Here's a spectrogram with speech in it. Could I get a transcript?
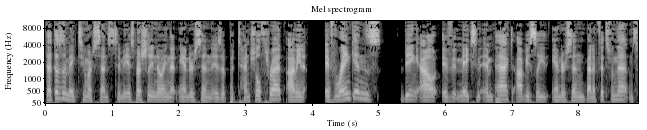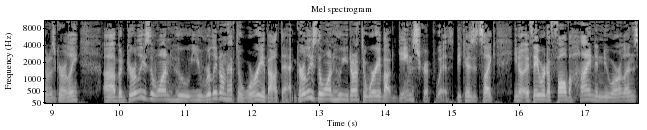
that doesn't make too much sense to me, especially knowing that Anderson is a potential threat. I mean, if Rankin's being out, if it makes an impact, obviously Anderson benefits from that, and so does Gurley. Uh, but Gurley's the one who you really don't have to worry about that. Gurley's the one who you don't have to worry about game script with, because it's like, you know, if they were to fall behind in New Orleans,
